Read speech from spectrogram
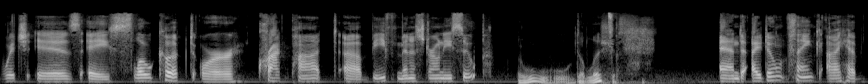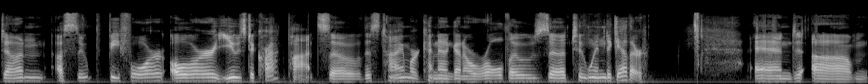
Which is a slow cooked or crock pot uh, beef minestrone soup. Ooh, delicious! And I don't think I have done a soup before or used a crock pot. So this time we're kind of going to roll those uh, two in together. And um,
